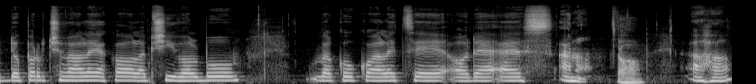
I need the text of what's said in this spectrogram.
doporučoval jako lepší volbu velkou koalici ODS, ano. Aha. Aha.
